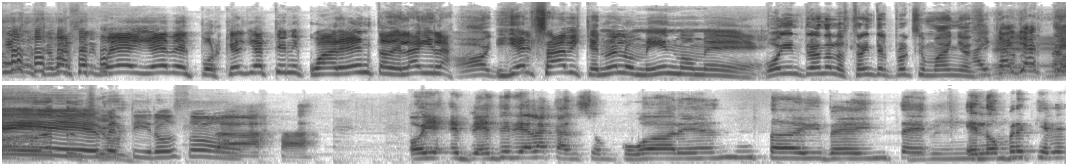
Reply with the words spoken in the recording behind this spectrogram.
chino se va a hacer güey, Edel, porque él ya tiene 40 del águila. Ay, y él sabe que no es lo mismo, me. Voy entrando a los 30 el próximo año. así Ay, No, cállate, mentiroso. Ajá. Oye, bien diría la canción 40 y 20. El hombre quiere,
